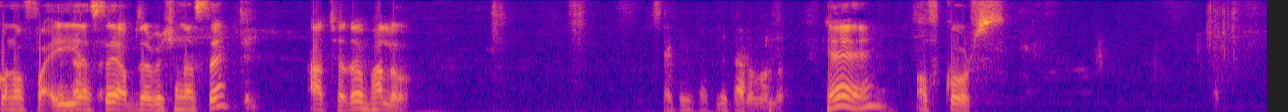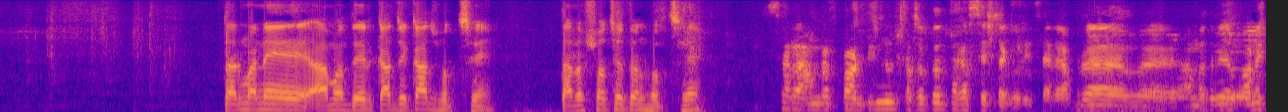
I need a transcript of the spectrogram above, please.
কোনো ই আছে অবজারভেশন আছে? আচ্ছা তো ভালো। সেকেন্ড থাকলে তারও ভালো। হ্যাঁ অফকোর্স তার মানে আমাদের কাজে কাজ হচ্ছে তারা সচেতন হচ্ছে। স্যার আমরা কন্টিনিউ সচেতন থাকার চেষ্টা করি স্যার। আমরা আমাদের অনেক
